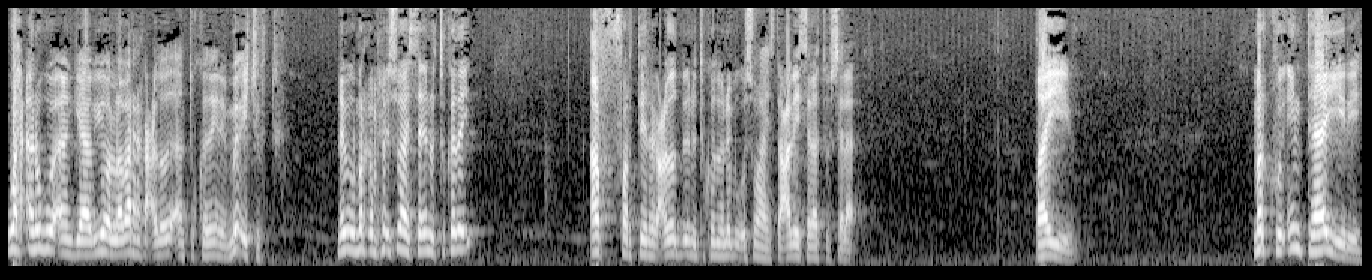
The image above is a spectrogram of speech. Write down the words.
Wax anigu aan gaabiyoo laba ragcadood aan tukadayna ma i jirto. Nebigu marka muxuu isu haystaa inuu tukaday? Afartii ragcadoodba inuu tukado nebigu isu haysta calayhi isalaatu wasalaam. Ayib markuu intaa yidhi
